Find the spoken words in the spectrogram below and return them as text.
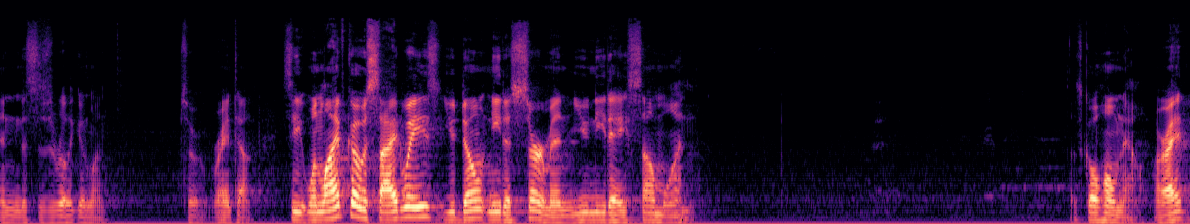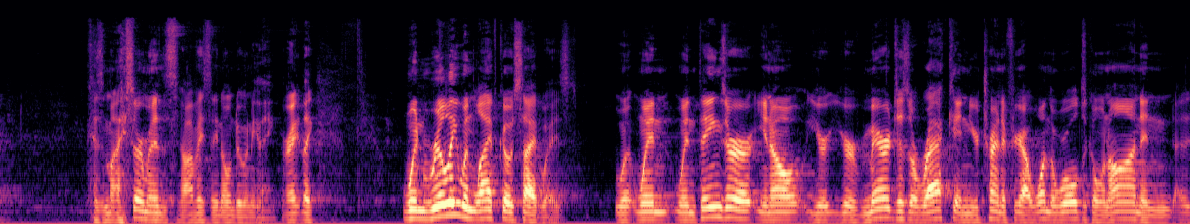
And this is a really good one. So write it down. See, when life goes sideways, you don't need a sermon, you need a someone. Let's go home now, all right? Because my sermons obviously don't do anything, right? Like, when really, when life goes sideways, when, when things are, you know, your, your marriage is a wreck and you're trying to figure out what in the world's going on and uh,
